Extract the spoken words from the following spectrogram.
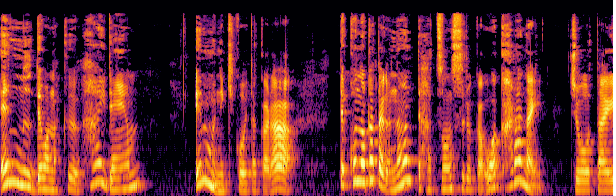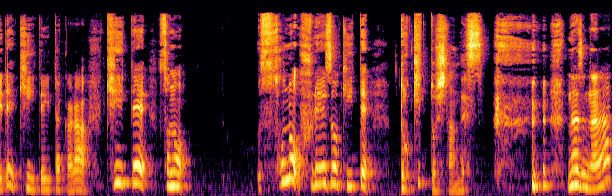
N ではなく Hi Dan M に聞こえたから、で、この方が何て発音するかわからない状態で聞いていたから、聞いて、その、そのフレーズを聞いて、ドキッとしたんです。なぜなら、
